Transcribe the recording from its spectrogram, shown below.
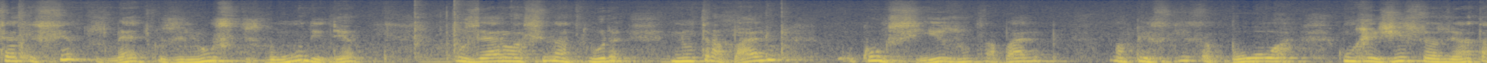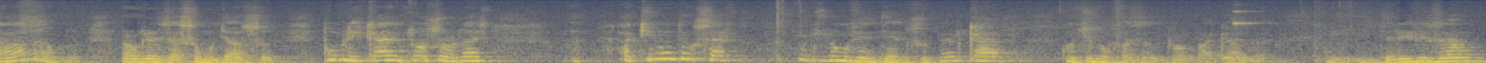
700 médicos ilustres do mundo inteiro puseram assinatura num trabalho conciso, um trabalho, uma pesquisa boa, com registro está lá não, na Organização Mundial de Saúde. Publicaram em todos os jornais. Aqui não deu certo. Continuam vendendo supermercado, continuam fazendo propaganda em, em televisão,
